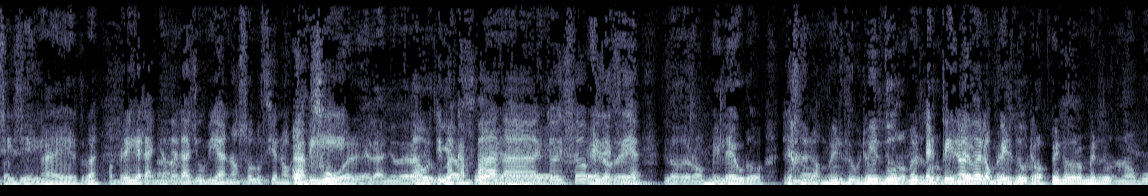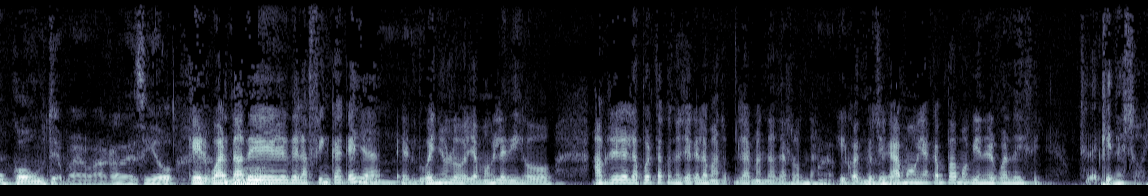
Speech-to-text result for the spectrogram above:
también a él. Hombre, y el año de la lluvia no solucionó oh, Gaby. el, año de la, última acampada y todo eso. Que lo, decía, de, lo de los mil euros. los mil duros. Mil duros, mil duros. El pino de los mil duros. Los pinos de los mil duros nos buscó un tío. Bueno, agradecido. Que el guarda de, de, la finca aquella, mm. el dueño lo llamó y le dijo. Ábrele la puerta cuando llegue la, la hermandad de ronda. y cuando llegamos y acampamos, viene el guarda y dice: ¿de quiénes soy?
